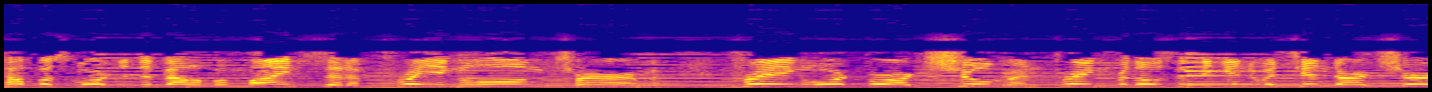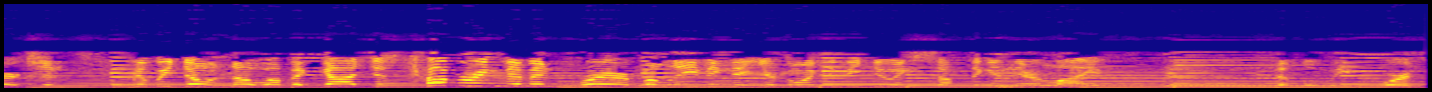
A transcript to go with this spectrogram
help us, Lord, to develop a mindset of praying long term, praying, Lord, for our children, praying for those that begin to attend our church and that we don't know well, but God, just covering them in prayer, believing that you're going to be doing something in their life that will be worth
